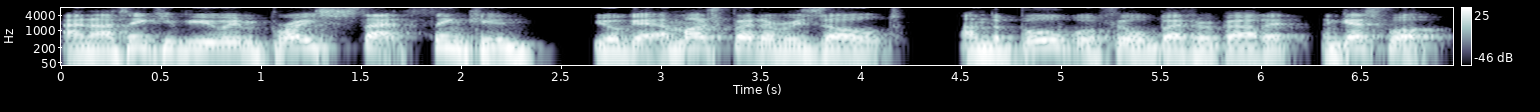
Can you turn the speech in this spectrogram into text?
And I think if you embrace that thinking, you'll get a much better result and the board will feel better about it. And guess what?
